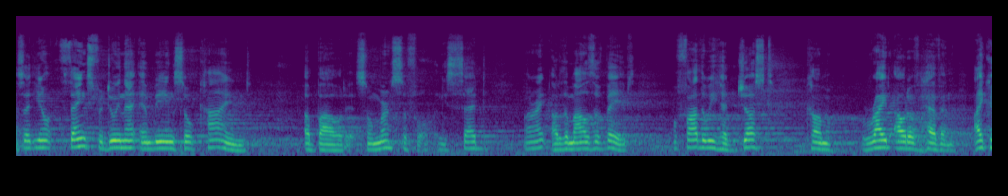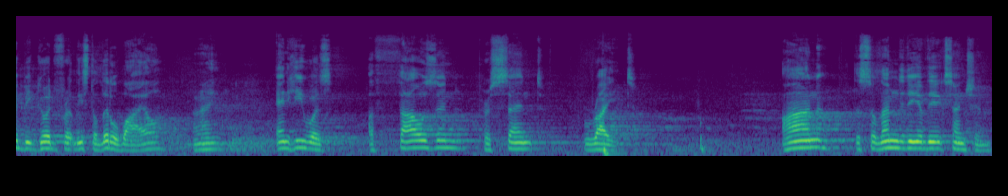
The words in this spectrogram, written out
I said, you know, thanks for doing that and being so kind about it, so merciful. And he said, all right, out of the mouths of babes, well, Father, we had just come right out of heaven. I could be good for at least a little while, right? And he was a thousand percent right. On the solemnity of the Ascension,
